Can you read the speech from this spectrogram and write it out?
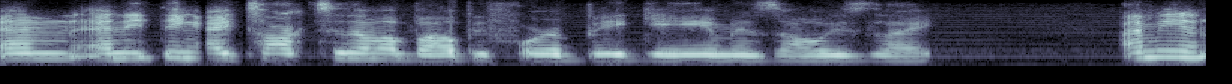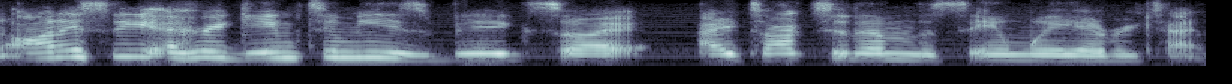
and anything I talk to them about before a big game is always like I mean, honestly, every game to me is big, so I, I talk to them the same way every time.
